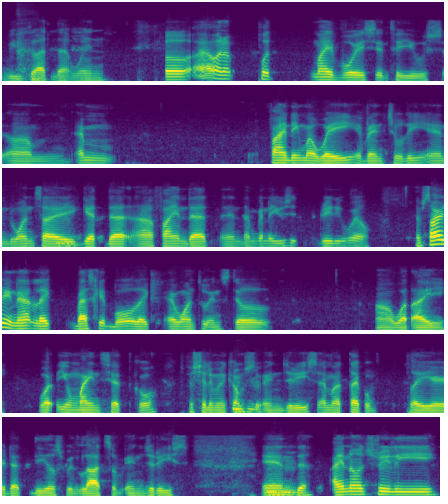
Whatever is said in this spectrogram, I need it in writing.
we got that win. So I wanna put my voice into use. Um, I'm finding my way eventually, and once I Mm. get that, uh, find that, and I'm gonna use it really well. I'm starting that like basketball. Like I want to instill uh, what I what yung mindset ko, especially when it comes to Mm-hmm. injuries. I'm a type of player that deals with lots of injuries, Mm-hmm. and I know it's really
